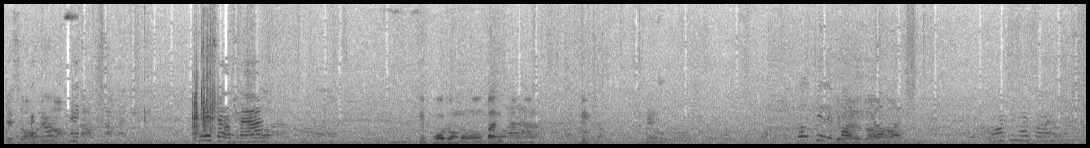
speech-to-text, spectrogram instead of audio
这什么啊？这小。这普通的红半肠啊，你。看。这个包装。哦，这个。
